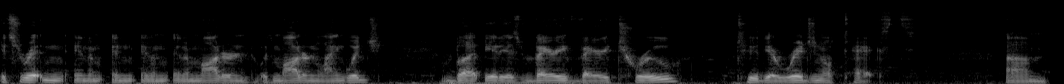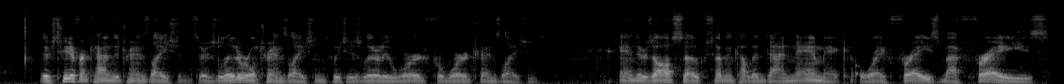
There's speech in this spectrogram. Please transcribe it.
it's written in a, in in a, in a modern with modern language, but it is very very true to the original texts. Um, there's two different kinds of translations. There's literal translations, which is literally word for word translations. And there's also something called a dynamic or a phrase by phrase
